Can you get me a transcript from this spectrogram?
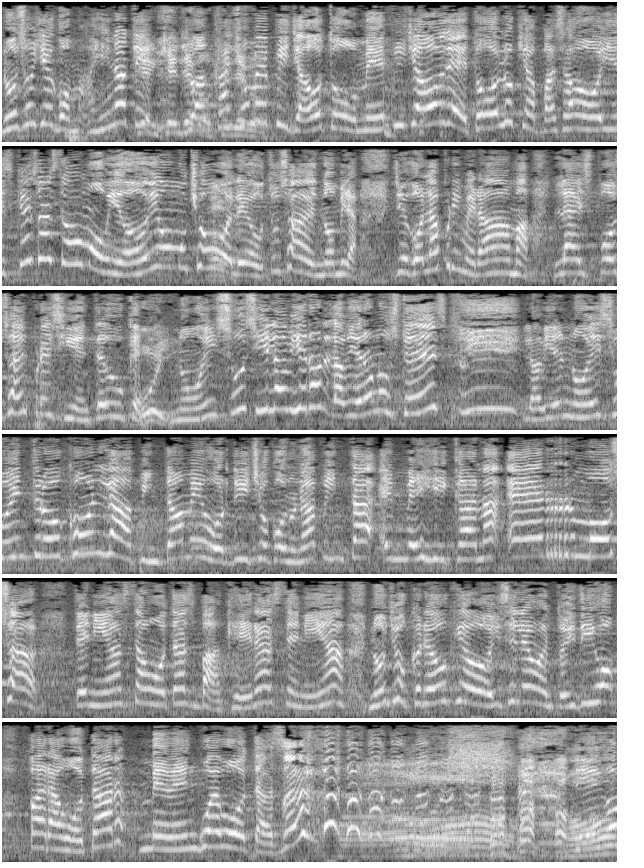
no, eso llegó, imagínate. ¿Quién- quién yo acá ¿Quién yo me he pillado todo, me he pillado de todo lo que ha pasado hoy. Es que eso ha estado movido, ha habido mucho Ah. voleo, tú sabes. No, mira, llegó la primera dama, la esposa del presidente Duque. No, eso sí la vieron, ¿la vieron ustedes? La vieron, no, eso entró con la pinta, mejor dicho, con una pinta eh, mexicana hermosa. Tenía hasta botas vaqueras, tenía. No, yo creo que hoy se levantó y dijo, para votar me vengo de botas. Digo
